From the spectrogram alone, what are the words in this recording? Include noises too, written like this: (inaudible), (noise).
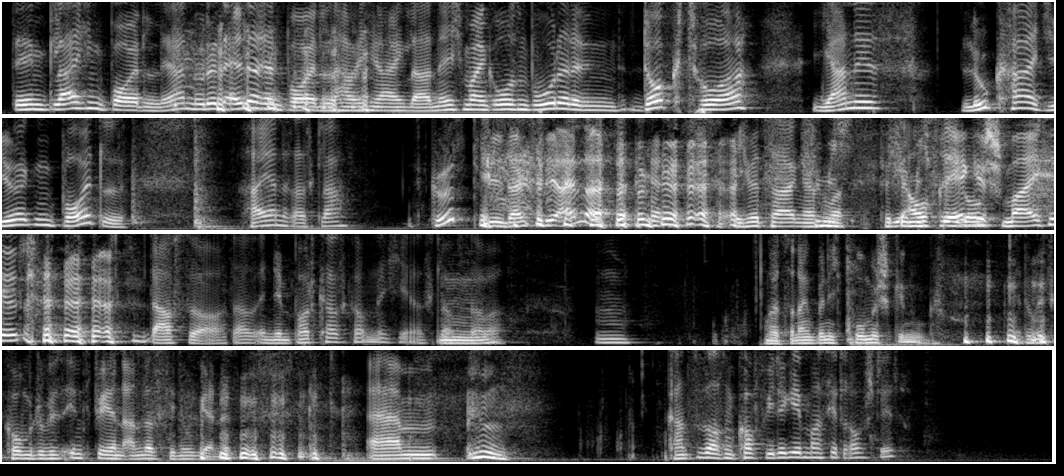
den gleichen Beutel, ja, nur den älteren Beutel habe ich mir eingeladen. Nämlich meinen großen Bruder, den Doktor Janis Luca Jürgen Beutel. Hi Janis, alles klar? Gut, vielen Dank für die Einladung. (laughs) ich würde sagen, erstmal für die mich Aufregung. sehr geschmeichelt. (laughs) Darfst du auch. In dem Podcast kommt nicht hier, das glaubst du aber. Gott sei Dank bin ich komisch genug. Du bist komisch, du bist inspirierend anders genug, Janis. (laughs) ähm, kannst du es aus dem Kopf wiedergeben, was hier drauf steht?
